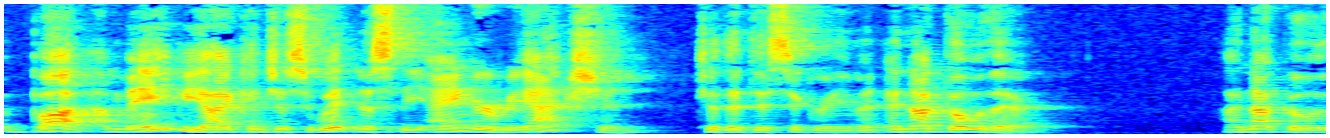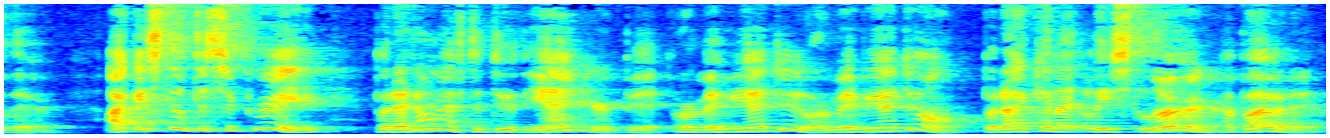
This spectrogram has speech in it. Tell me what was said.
But maybe I can just witness the anger reaction to the disagreement and not go there. And not go there. I can still disagree, but I don't have to do the anger bit, or maybe I do, or maybe I don't. But I can at least learn about it.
